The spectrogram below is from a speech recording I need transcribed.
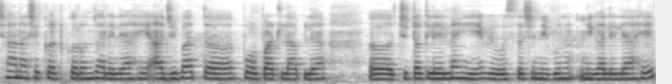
छान असे कट करून झालेले आहे. अजिबात पोळपाटला आपल्या चिटकलेले नाही आहे व्यवस्थित असे निघून निघालेले आहे.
